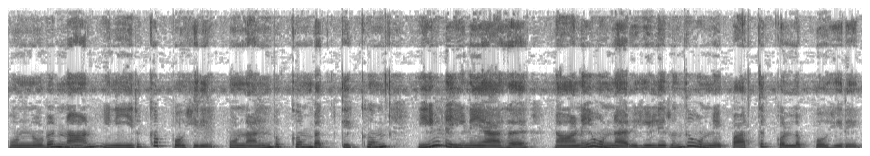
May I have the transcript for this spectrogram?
உன்னுடன் நான் இனி இருக்கப் போகிறேன். உன் அன்புக்கும் பக்திக்கும் ஈடு இணையாக நானே உன் அருகிலிருந்து உன்னை பார்த்து கொள்ளப் போகிறேன்.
